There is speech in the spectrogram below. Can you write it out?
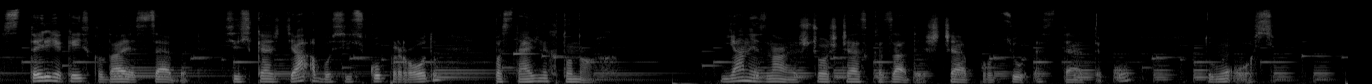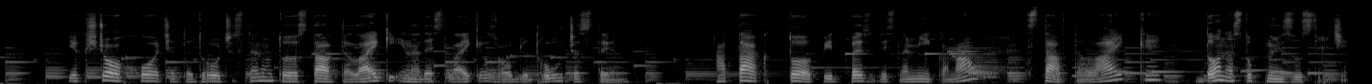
Стиль, який складає з себе сільське життя або сільську природу в пастельних тонах. Я не знаю, що ще сказати ще про цю естетику, тому ось. Якщо хочете другу частину, то ставте лайки і на 10 лайків зроблю другу частину. А так, то підписуйтесь на мій канал, ставте лайки. До наступної зустрічі.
